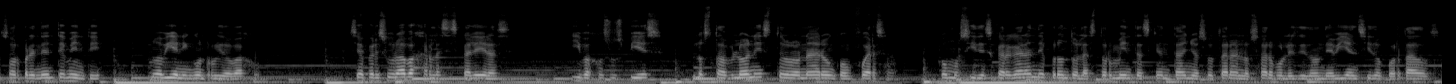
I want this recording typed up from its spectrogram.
Sorprendentemente, no había ningún ruido abajo. Se apresuró a bajar las escaleras, y bajo sus pies los tablones tronaron con fuerza, como si descargaran de pronto las tormentas que antaño azotaran los árboles de donde habían sido cortados.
